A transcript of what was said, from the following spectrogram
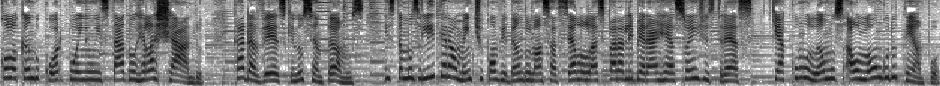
colocando o corpo em um estado relaxado. Cada vez que nos sentamos, estamos literalmente convidando nossas células para liberar reações de estresse que acumulamos ao longo do tempo,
